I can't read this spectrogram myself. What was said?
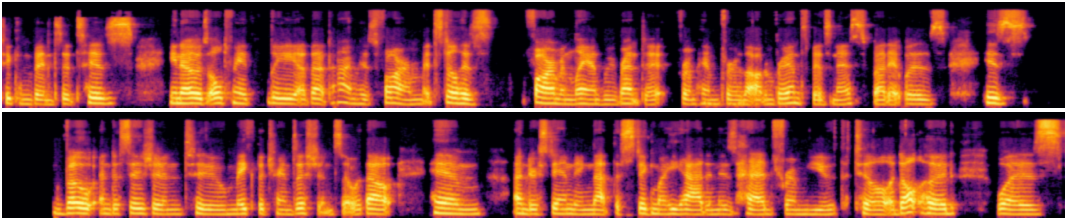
to convince. It's his, you know, it's ultimately at that time his farm. It's still his farm and land. We rent it from him for the mm-hmm. Autumn Brands business, but it was his vote and decision to make the transition. So without him understanding that the stigma he had in his head from youth till adulthood was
